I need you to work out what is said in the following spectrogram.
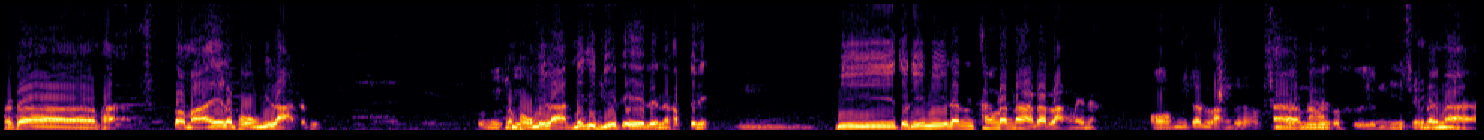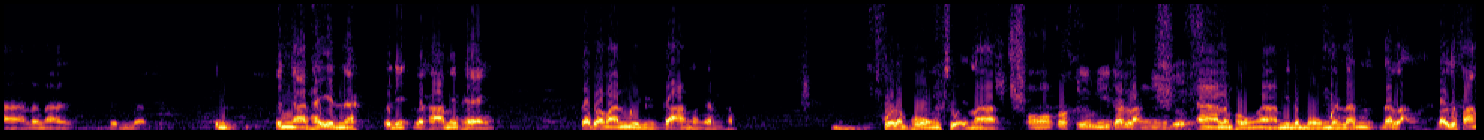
แล้วก็ผ่าต่อไม้ลำโพงมิลาดครับพี่ตรงนี้ลำโพงมิลาดไม่กินยูเอเลยนะครับ ตัวนี้อืมมีตัวนี้มีด้านทั้งด้านหน้าด้านหลังเลยนะอ๋อมีด้านหลังด้วยครับอ่าด้านหน้ามีก็คืออย่างนี้ใช่ไหมด้านหน้าอ่าด้านหน้าเป็นแบบเป็นเป็นงานไฮเอ็นนะตัวนี้ราคาไม่แพง ก็ประมาณหมื่นกลางเหมือนกันครับอืม พวกลำโพงสวยมาก อ๋อ ก็คือมีด้านหลังอย่างนี้ด้วย อ่าลำโพงอ่ามีลำโพงเหมือนด้านด้านหลัง เราจะฟัง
